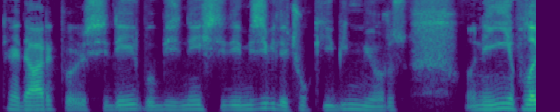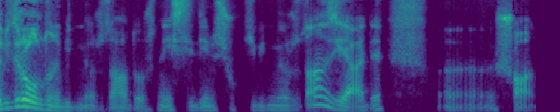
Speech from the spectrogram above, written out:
Tedarik projesi değil bu. Biz ne istediğimizi bile çok iyi bilmiyoruz. Neyin yapılabilir olduğunu bilmiyoruz daha doğrusu. Ne istediğimizi çok iyi bilmiyoruzdan ziyade şu an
